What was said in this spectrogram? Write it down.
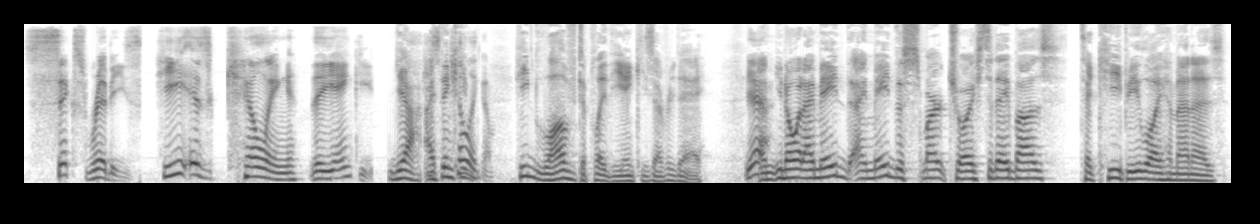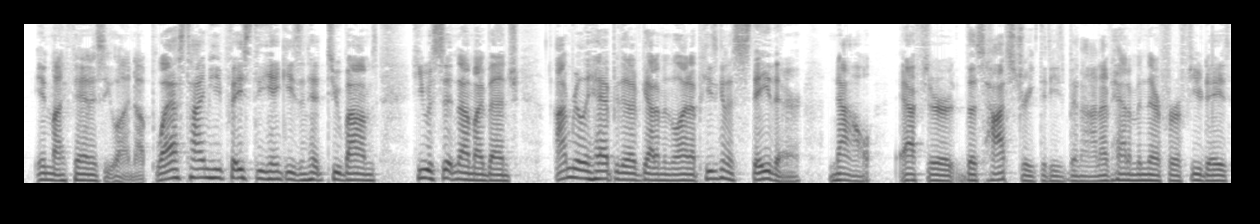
six ribbies. He is killing the Yankees. Yeah, He's I think killing he, them. He'd love to play the Yankees every day. Yeah. And you know what? I made I made the smart choice today, Buzz, to keep Eloy Jimenez in my fantasy lineup. Last time he faced the Yankees and hit two bombs, he was sitting on my bench. I'm really happy that I've got him in the lineup. He's going to stay there now after this hot streak that he's been on. I've had him in there for a few days.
